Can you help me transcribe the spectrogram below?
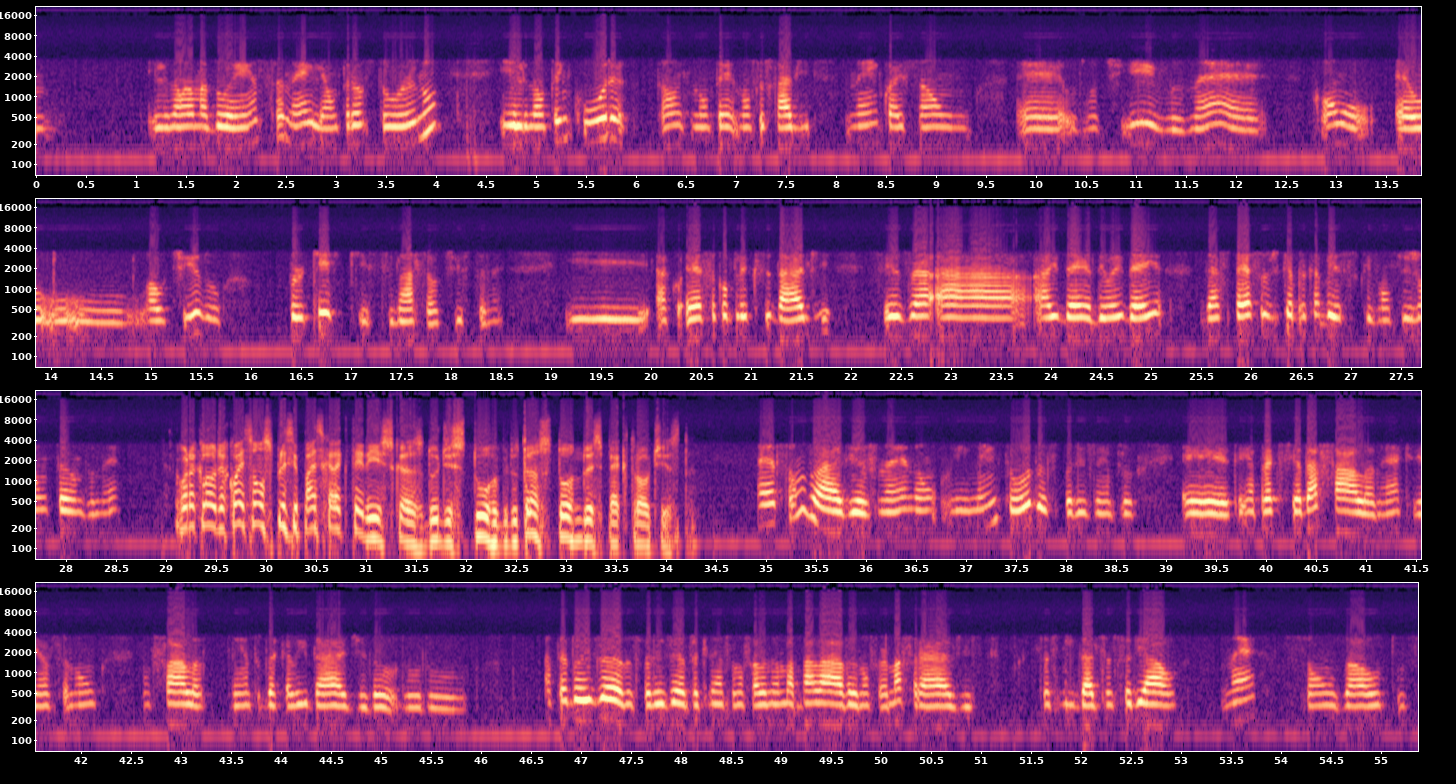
ele não é uma doença, né, ele é um transtorno e ele não tem cura, então não, tem, não se sabe nem quais são é, os motivos, né, como é o, o autismo, por que, que se nasce autista, né? E a, essa complexidade fez a, a, a, ideia, deu a ideia das peças de quebra-cabeça que vão se juntando, né? Agora, Cláudia, quais são as principais características do distúrbio, do transtorno do espectro autista? É, são várias, né? Não, e nem todas, por exemplo, é, tem a praxia da fala, né? A criança não, não fala dentro daquela idade do, do, do até dois anos, por exemplo, a criança não fala nenhuma palavra, não forma frases, sensibilidade sensorial, né? Sons altos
